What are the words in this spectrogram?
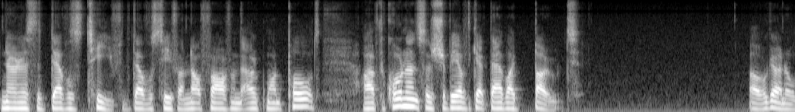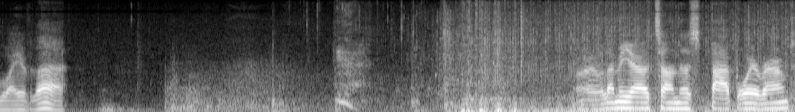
known as the Devil's Teeth. The Devil's Teeth are not far from the Oakmont port. I have the coordinates and should be able to get there by boat. Oh, we're going all the way over there. Alright, well let me uh, turn this bad boy around.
